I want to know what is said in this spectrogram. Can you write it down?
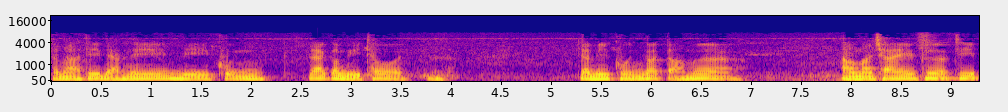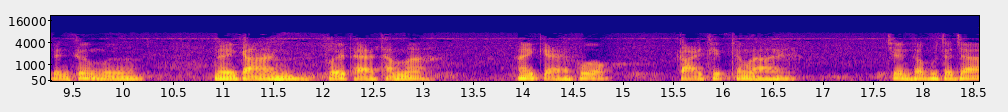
สมาธิแบบนี้มีคุณและก็มีโทษ จะมีคุณก็ต่อเมื่อเอามาใช้เพื่อที่เป็นเครื่องมือในการเผยแผ่ธรรมะ ให้แก่พวกกายทิพย์ทั้งหลาย เช่นพระพุทธเจ้า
